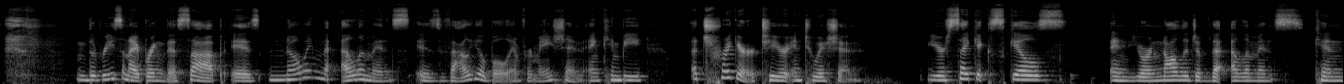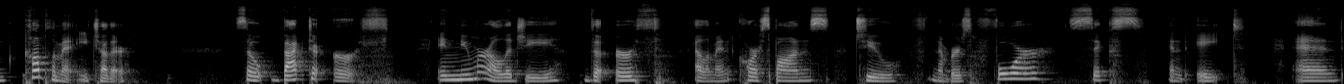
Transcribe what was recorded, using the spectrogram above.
the reason I bring this up is knowing the elements is valuable information and can be a trigger to your intuition. Your psychic skills and your knowledge of the elements can complement each other. So, back to Earth. In numerology, the Earth element corresponds to numbers 4, 6, and 8. And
